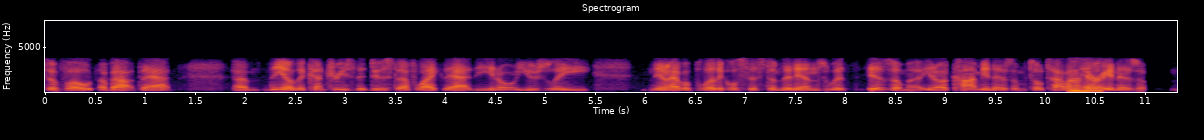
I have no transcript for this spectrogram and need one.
to vote about that. Um, you know, the countries that do stuff like that, you know, usually you know have a political system that ends with ism, uh, you know, a communism, totalitarianism, mm-hmm.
